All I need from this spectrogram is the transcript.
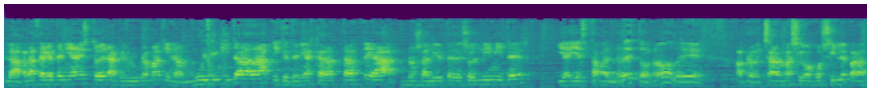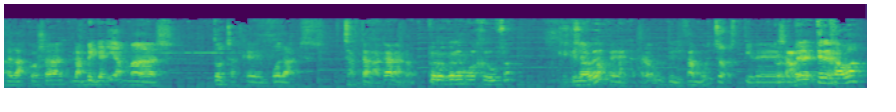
la gracia que tenía esto era que era una máquina muy limitada y que tenías que adaptarte a no salirte de esos límites y ahí estaba el reto, ¿no? De aprovechar al máximo posible para hacer las cosas, las virguerías más tochas que puedas echarte a la cara, ¿no? ¿Pero qué lenguaje usa? ¿Qué lenguaje, claro, utiliza muchos. Tiene, ¿Pero sabe- tiene- ¿Tiene Java?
